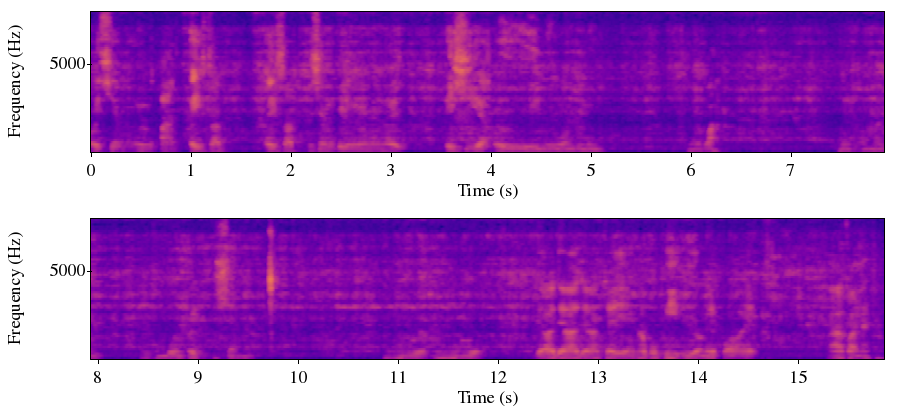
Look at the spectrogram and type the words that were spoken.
ไอ้เชี่ยมึงตายไอ้สัตว์ไอ้สัตว์ไอ้เชี่ยมึงไปยิงไม่แม่งเลยไอ้เชี่ยเอ้ยนึกว่านี่มึงไหนวะไหนวะมันอยู่ข้างบนเอ้ยไอ้เชี่ยมันไม่เยอะไม่เยอะ เดี๋ยวเดี๋ยวเดี๋ยวใจเย็นครับพวกพี่เอือไม่ปล่อยลาก่อนนะครับ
